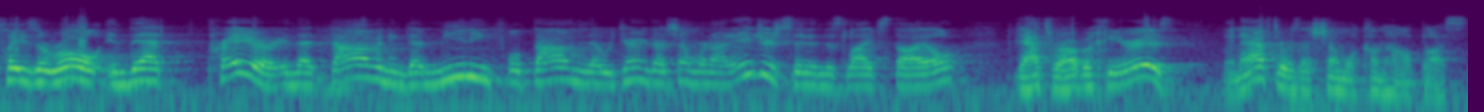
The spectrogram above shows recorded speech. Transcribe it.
plays a role in that prayer, in that davening, that meaningful davening that we turn to Hashem. We're not interested in this lifestyle. That's where our bechira is. Then afterwards, Hashem will come help us.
